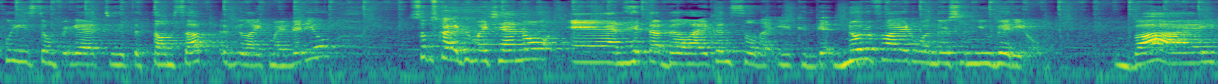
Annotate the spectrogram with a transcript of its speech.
Please don't forget to hit the thumbs up if you like my video. Subscribe to my channel and hit that bell icon so that you can get notified when there's a new video. Bye.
